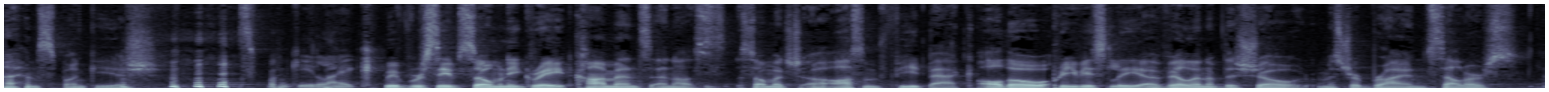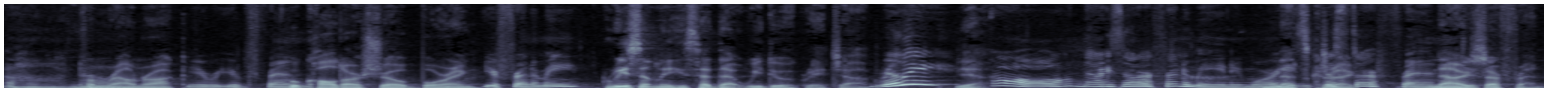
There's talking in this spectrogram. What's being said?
I'm spunky ish. spunky like. We've received so many great comments and uh, so much uh, awesome feedback. Although previously a villain of the show, Mr. Brian Sellers Oh, no. from Round Rock, Your, your friend? who called our show boring, your frenemy? recently he said that we do a great job. Really? Yeah. Oh, now he's not our frenemy anymore. That's he's correct. just our friend. Now he's our friend.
